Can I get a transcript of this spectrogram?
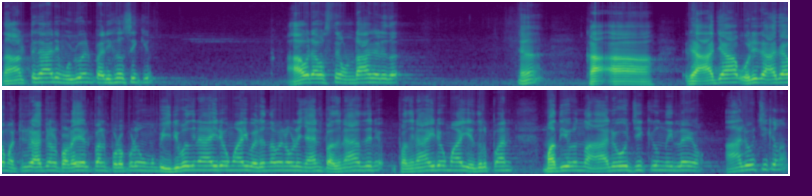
നാട്ടുകാർ മുഴുവൻ പരിഹസിക്കും. ആ ഒരവസ്ഥ ഉണ്ടാകരുത്. രാജാവ് ഒരു രാജാവ് മറ്റൊരു രാജ്യങ്ങൾ പടയേൽപ്പാൻ പുറപ്പെടും മുമ്പ് ഇരുപതിനായിരവുമായി വരുന്നവനോട് ഞാൻ പതിനായിരം പതിനായിരവുമായി എതിർപ്പാൻ മതിയോ എന്ന് ആലോചിക്കുന്നില്ലയോ? ആലോചിക്കണം.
